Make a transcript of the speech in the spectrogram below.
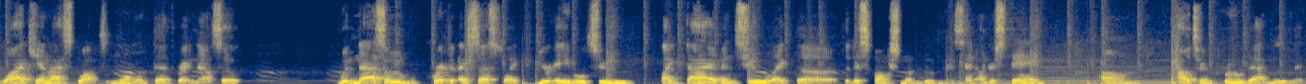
Why can't I squat to normal depth right now? So with NASM corrective exercise, like you're able to like dive into like the the dysfunction of movements and understand um, how to improve that movement.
